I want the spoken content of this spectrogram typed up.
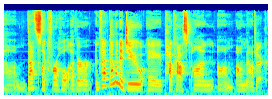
um, that's like for a whole other in fact i'm going to do a podcast on um, on magic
